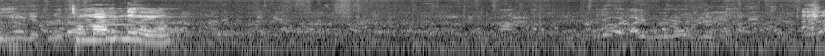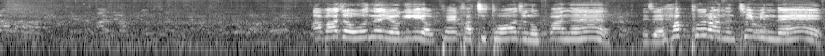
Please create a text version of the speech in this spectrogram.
종료하겠습니다. 정말 힘드네요. 아 맞아 오늘 여기 옆에 같이 도와준 오빠는 이제 하프라는 팀인데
